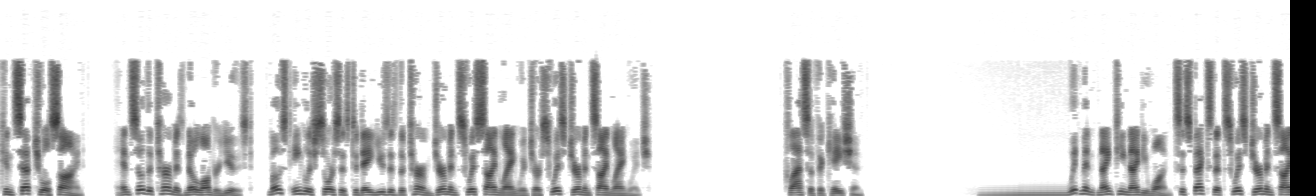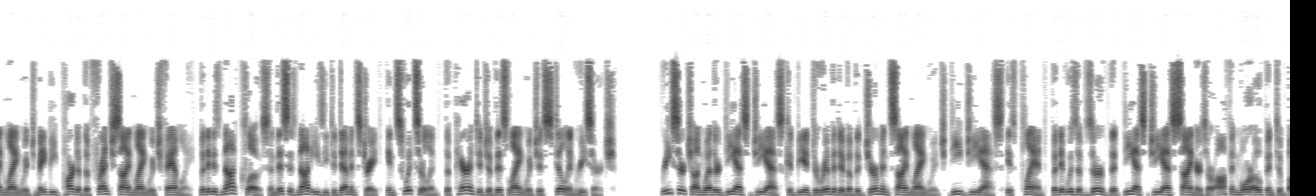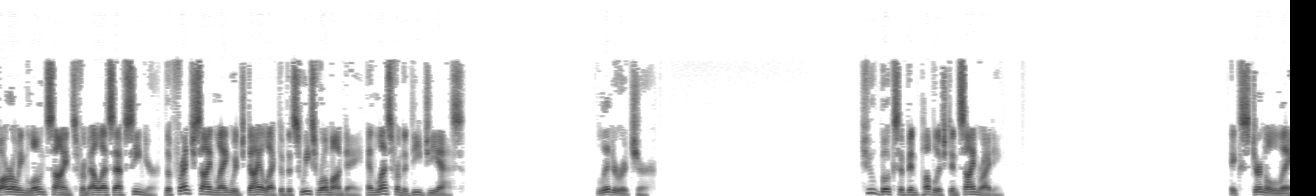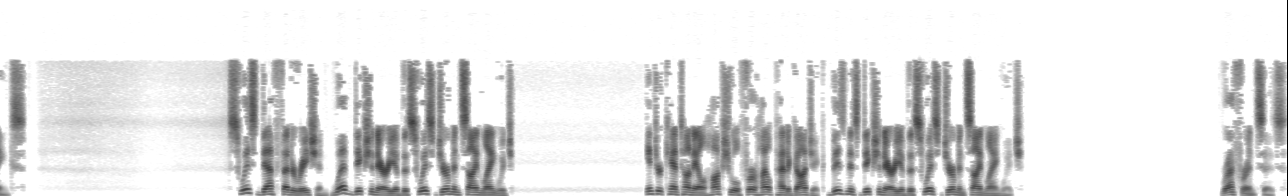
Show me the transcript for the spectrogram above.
conceptual sign, and so the term is no longer used. Most English sources today uses the term German Swiss Sign Language or Swiss German Sign Language. Classification Wittmann 1991 suspects that Swiss-German Sign Language may be part of the French Sign Language family, but it is not close and this is not easy to demonstrate. In Switzerland, the parentage of this language is still in research. Research on whether DSGS could be a derivative of the German Sign Language DGS is planned, but it was observed that DSGS signers are often more open to borrowing loan signs from LSF Senior, the French Sign Language dialect of the Suisse romande, and less from the DGS. Literature Two books have been published in signwriting. External links Swiss Deaf Federation, Web Dictionary of the Swiss German Sign Language. Interkantonale Hochschule für Heilpädagogik, Business Dictionary of the Swiss German Sign Language. References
